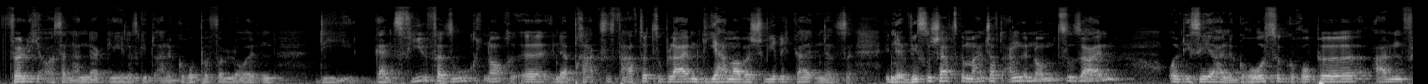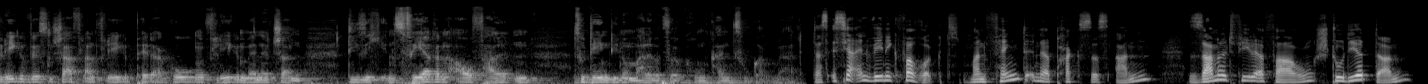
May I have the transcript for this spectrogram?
völlig auseinandergehen. Es gibt eine Gruppe von Leuten, die ganz viel versucht noch äh, in der Praxis verhaftet zu bleiben. Die haben aber Schwierigkeiten, das, in der Wissenschaftsgemeinschaft angenommen zu sein. Und ich sehe eine große Gruppe an Pflegewissenschaftlern, Pflegepädagogen, Pflegemanagern, die sich in Sphären aufhalten, zu denen die normale Bevölkerung keinen Zugang mehr hat. Das ist ja ein wenig verrückt. Man fängt in der Praxis an, sammelt viel Erfahrung, studiert dann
